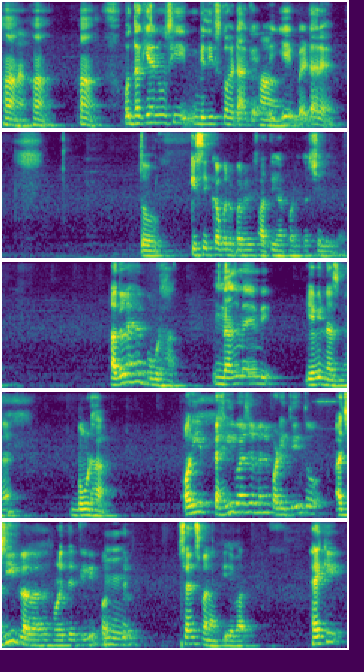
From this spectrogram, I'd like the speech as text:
हाँ। हाँ। हाँ वो दकियानूसी बिलीव्स को हटा के हाँ। ये बेटर है। तो किसी कब्र पर भी फातिहा पढ़कर चले जाओ। अगला है बूढ़ा। नज्म में भी। ये भी नज्म है। बूढ़ा। और ये पहली बार जब मैंने पढ़ी थी तो अजीब लगा था थोड़ी देर के लिए पर हम्म। फिर सेंस बनाती है बात। है कि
